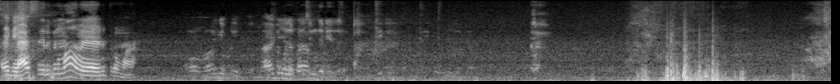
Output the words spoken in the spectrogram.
அது கிளாஸ் இருக்கணுமா எடுத்துருமா தெரியுது ஏலே, இறக்கி விடுறா. இந்த சவுண்ட் மைக் இருக்கனால இந்த இடத்துல பெட்ரோல் பங்க் இதான் லாரி பெட்ரோல் பங்க் ஏலே,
